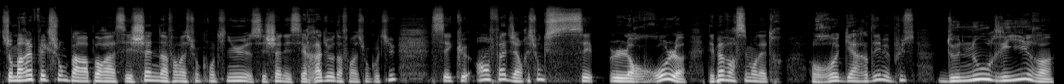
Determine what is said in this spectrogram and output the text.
sur ma réflexion par rapport à ces chaînes d'information continue, ces chaînes et ces radios d'information continue. C'est que, en fait, j'ai l'impression que leur rôle n'est pas forcément d'être regardé, mais plus de nourrir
